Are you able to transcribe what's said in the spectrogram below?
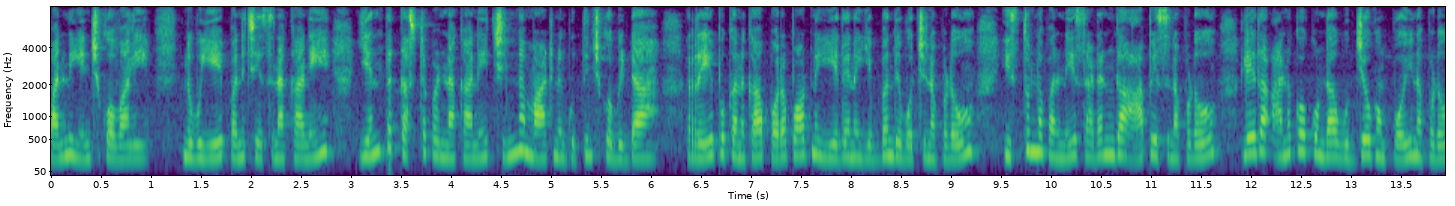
పనిని ఎంచుకోవాలి. నువ్వు ఏ పని చేసినా కానీ ఎంత కష్టపడినా కానీ చిన్న మాటను గుర్తుంచుకో బిడ్డ. రేపు కనుక పొరపాటున ఏదైనా ఇబ్బంది వచ్చినప్పుడు ఇస్తున్న పనిని సడన్గా ఆపేసినప్పుడు లేదా అనుకోకుండా ఉద్యోగం పోయినప్పుడు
